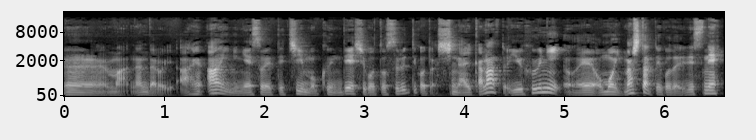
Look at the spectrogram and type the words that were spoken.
うん、まあなんだろう、安易にね、そうやってチームを組んで仕事するってことはしないかなというふうに、えー、思いましたということでですね、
